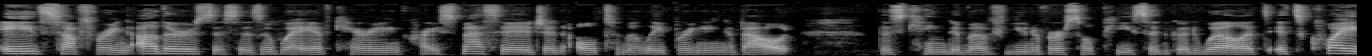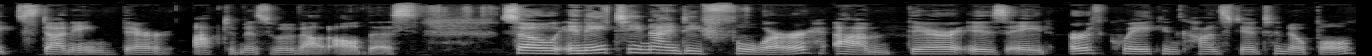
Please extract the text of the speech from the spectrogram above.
aid suffering others. This is a way of carrying Christ's message and ultimately bringing about this kingdom of universal peace and goodwill. It's, it's quite stunning, their optimism about all this. So in 1894, um, there is an earthquake in Constantinople.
